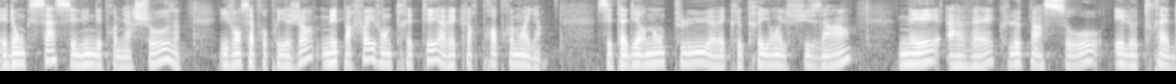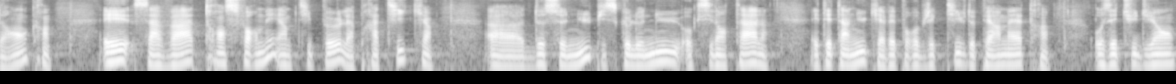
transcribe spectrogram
Et donc ça, c'est l'une des premières choses. Ils vont s'approprier le genre, mais parfois ils vont le traiter avec leurs propres moyens. C'est-à-dire non plus avec le crayon et le fusain, mais avec le pinceau et le trait d'encre. Et ça va transformer un petit peu la pratique euh, de ce nu, puisque le nu occidental était un nu qui avait pour objectif de permettre aux étudiants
